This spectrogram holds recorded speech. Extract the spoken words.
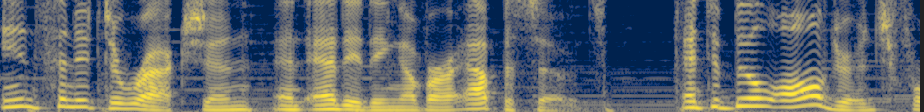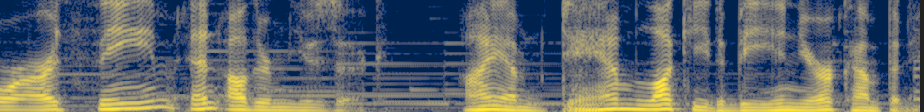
infinite direction and editing of our episodes, and to Bill Aldridge for our theme and other music. I am damn lucky to be in your company.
